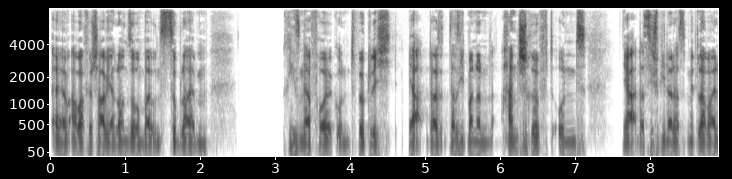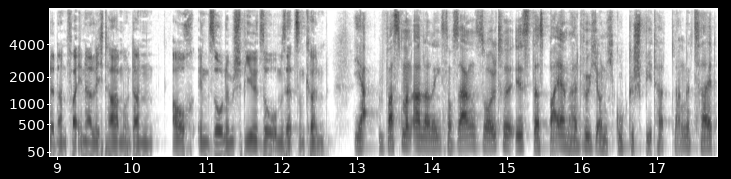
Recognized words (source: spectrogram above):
Ähm, aber für Xabi Alonso, um bei uns zu bleiben, Riesenerfolg und wirklich, ja, da, da sieht man dann Handschrift und ja, dass die Spieler das mittlerweile dann verinnerlicht haben und dann auch in so einem Spiel so umsetzen können. Ja, was man allerdings noch sagen sollte, ist, dass Bayern halt wirklich auch nicht gut gespielt hat, lange Zeit.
